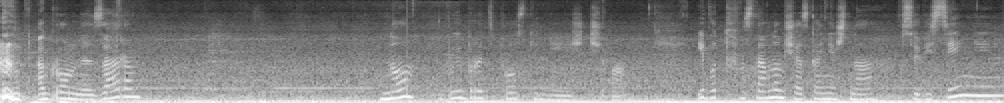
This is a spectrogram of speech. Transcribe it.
огромная Зара. Но выбрать просто не из чего. И вот в основном сейчас, конечно, все весеннее,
